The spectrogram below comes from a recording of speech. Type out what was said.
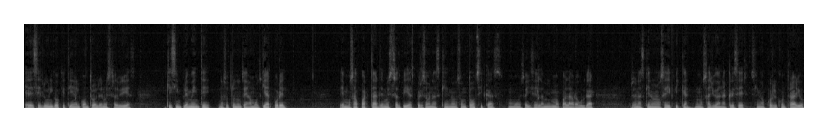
Él es el único que tiene el control de nuestras vidas que simplemente nosotros nos dejamos guiar por Él. Debemos apartar de nuestras vidas personas que no son tóxicas, como se dice la misma palabra vulgar, personas que no nos edifican, no nos ayudan a crecer, sino por el contrario,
